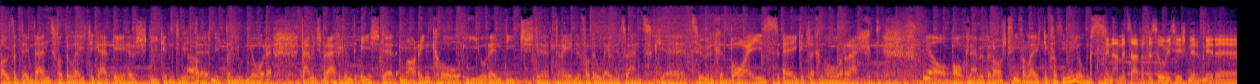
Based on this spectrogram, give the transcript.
Also die Tendenz von der Leistung her eher steigend mit, ja. äh, mit den Junioren. Dementsprechend ist der Marinko Jurendic, der Trainer von der U21 äh, Zürcher Boys, eigentlich noch recht ja, angenehm überrascht von der Leistung von seinen Jungs. Wir nehmen es einfach so, wie es ist. Wir, wir äh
